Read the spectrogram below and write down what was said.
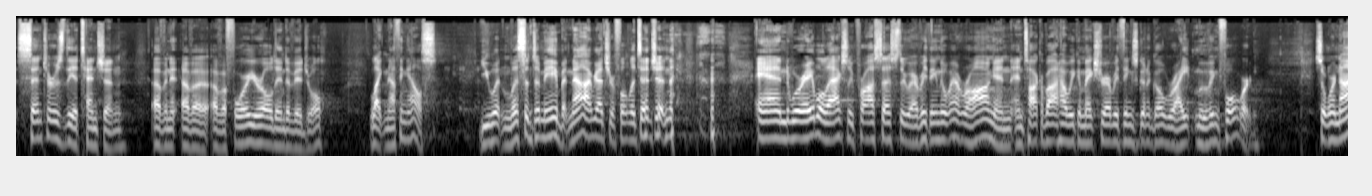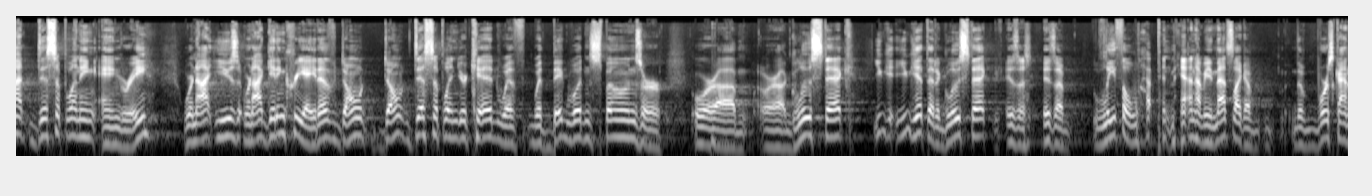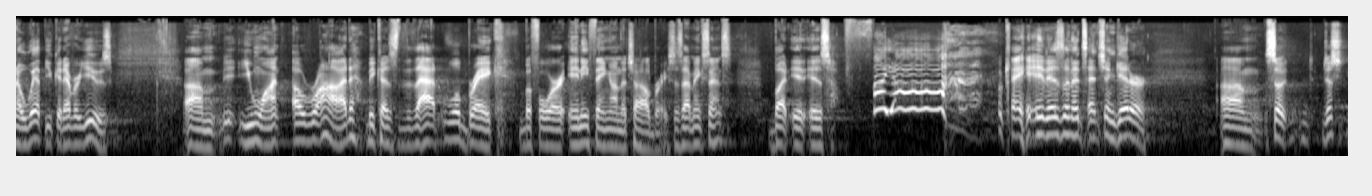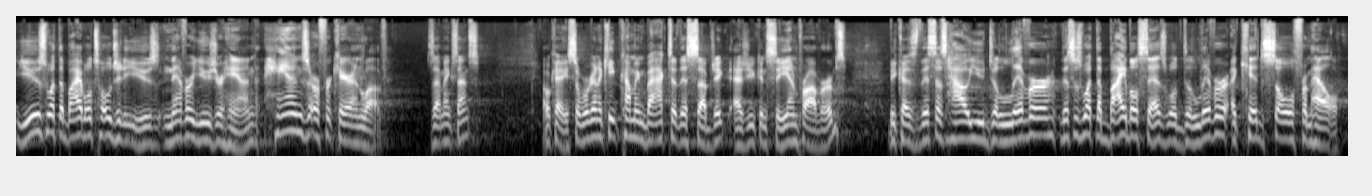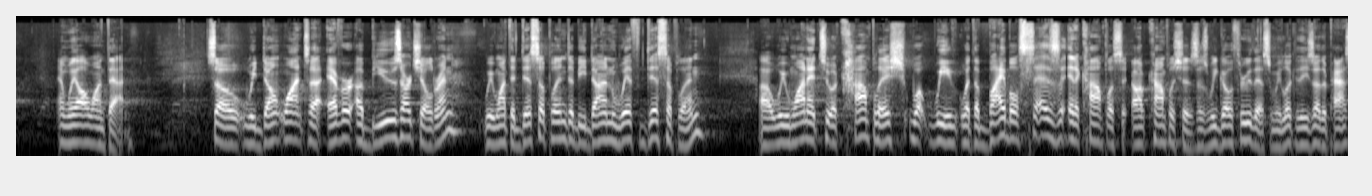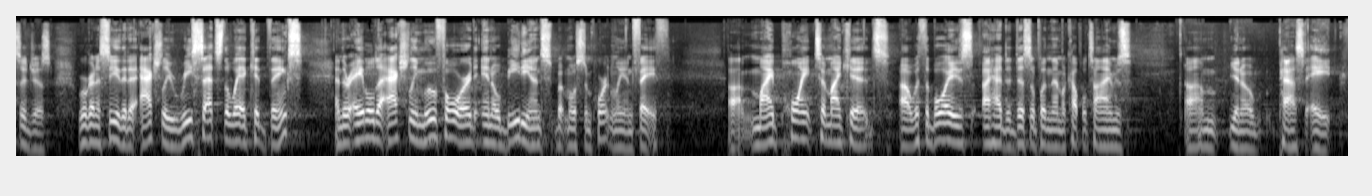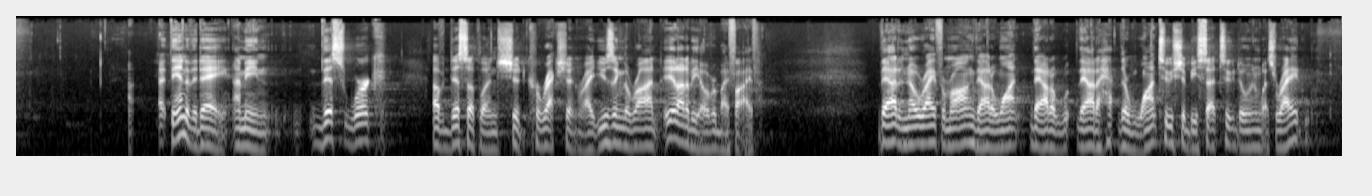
centers the attention of, an, of a, of a four year old individual like nothing else. You wouldn't listen to me, but now I've got your full attention. and we're able to actually process through everything that went wrong and, and talk about how we can make sure everything's going to go right moving forward. So we're not disciplining angry. We're not, using, we're not getting creative. Don't, don't discipline your kid with, with big wooden spoons or, or, um, or a glue stick. You you get that a glue stick is a, is a lethal weapon, man. I mean, that's like a, the worst kind of whip you could ever use. Um, you want a rod because that will break before anything on the child breaks. Does that make sense? But it is fire. okay, it is an attention getter. Um, so just use what the Bible told you to use. Never use your hand. Hands are for care and love. Does that make sense? Okay, so we're going to keep coming back to this subject, as you can see in Proverbs, because this is how you deliver, this is what the Bible says will deliver a kid's soul from hell. And we all want that. So we don't want to ever abuse our children. We want the discipline to be done with discipline. Uh, we want it to accomplish what, we, what the Bible says it accomplish, accomplishes as we go through this and we look at these other passages. We're going to see that it actually resets the way a kid thinks, and they're able to actually move forward in obedience, but most importantly, in faith. Uh, my point to my kids uh, with the boys, I had to discipline them a couple times, um, you know, past eight. At the end of the day, I mean, this work of discipline should correction, right? Using the rod, it ought to be over by five. They ought to know right from wrong. They ought to want, they ought to, they ought to ha- their want to should be set to doing what's right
